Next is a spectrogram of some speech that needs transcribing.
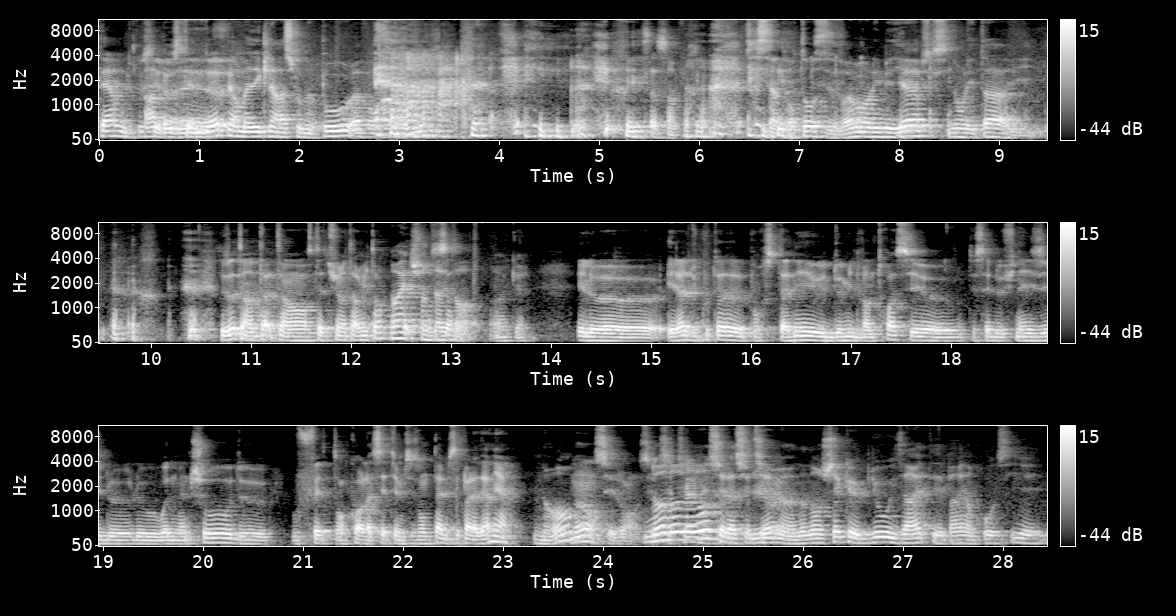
terme, du coup, Ah, c'est bah, le stand-up. Faire ma déclaration d'impôt avant. ça, c'est important. c'est important, c'est vraiment les médias, parce que sinon l'État. Il... Toi, t'as un, un statut intermittent? Ouais, je suis intermittent. Ah, ok. Et, le, et là, du coup, pour cette année 2023, c'est euh, t'essaies de finaliser le, le one-man show, de, vous faites encore la septième saison de Time, c'est pas la dernière Non. Non, non, c'est genre. Non, non, non, non, c'est la septième. ouais. Non, non, je sais que Bio, ils arrêtent et pareil, Impro aussi, et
